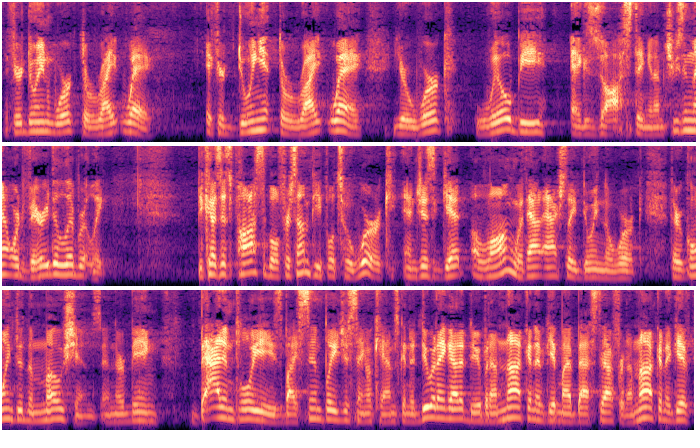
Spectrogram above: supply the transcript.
If you're doing work the right way, if you're doing it the right way, your work will be exhausting. And I'm choosing that word very deliberately because it's possible for some people to work and just get along without actually doing the work. They're going through the motions and they're being bad employees by simply just saying, okay, I'm just going to do what I got to do, but I'm not going to give my best effort. I'm not going to give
